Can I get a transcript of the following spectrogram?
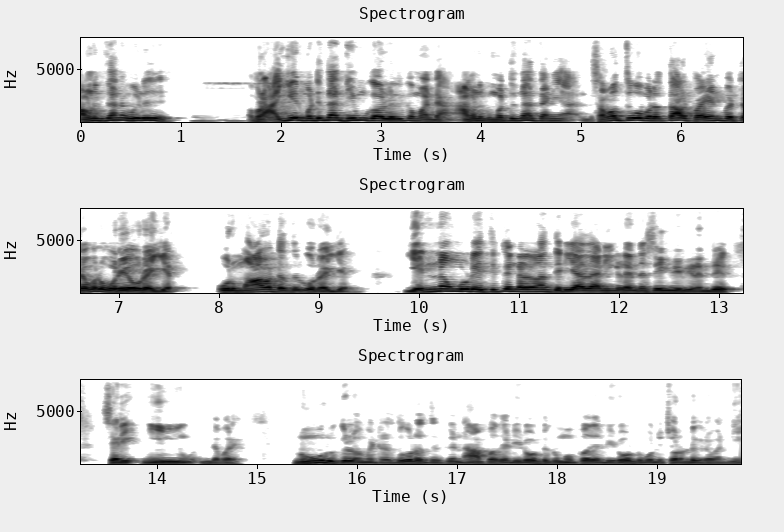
அவனுக்கு தானே வீடு? அப்புறம் ஐயர் மட்டும்தான் திமுகவில் இருக்க மாட்டான். அவனுக்கு மட்டும்தான் தனியாக சமத்துவபுரத்தால் பயன்பெற்றவர் ஒரே ஒரு ஐயர். ஒரு மாவட்டத்திற்கு ஒரு ஐயர். என்ன உங்களுடைய திட்டங்கள்லாம் தெரியாதா? நீங்கள் என்ன செய்கிறீர்கள் என்று? சரி நீ இந்த பாரு. நூறு கிலோமீட்டர் தூரத்திற்கு நாற்பது அடி ரோட்டுக்கு முப்பது அடி ரோட்டு போட்டு சுரண்டுகிறவன் நீ.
